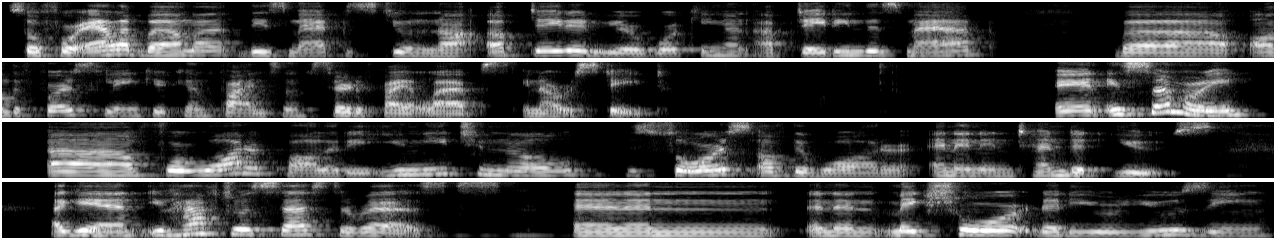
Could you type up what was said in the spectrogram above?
So for Alabama, this map is still not updated. We are working on updating this map. But on the first link, you can find some certified labs in our state. And in summary, uh, for water quality, you need to know the source of the water and an intended use. Again, you have to assess the risks and then, and then make sure that you're using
